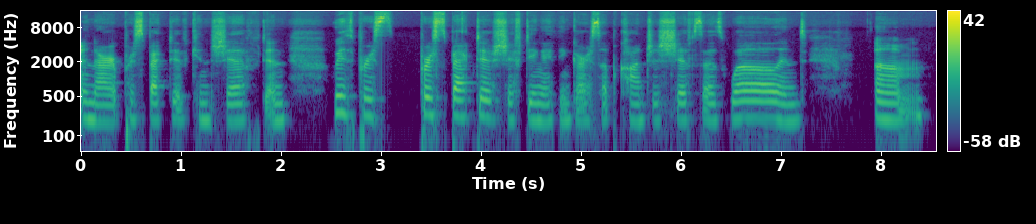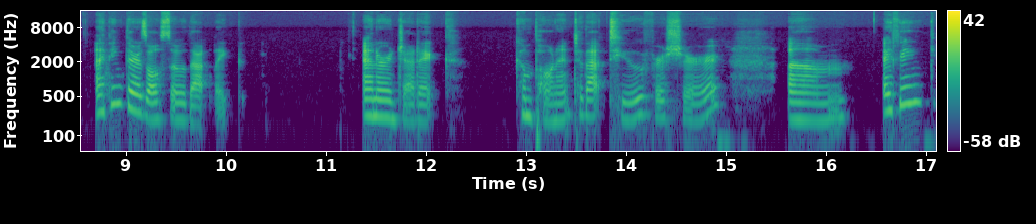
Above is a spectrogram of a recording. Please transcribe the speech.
And our perspective can shift. And with pers- perspective shifting, I think our subconscious shifts as well. And um, I think there's also that like energetic component to that too, for sure. Um, I think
